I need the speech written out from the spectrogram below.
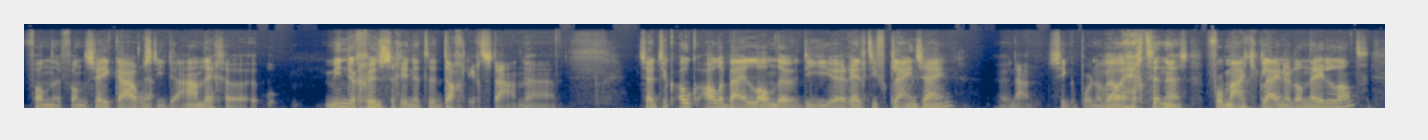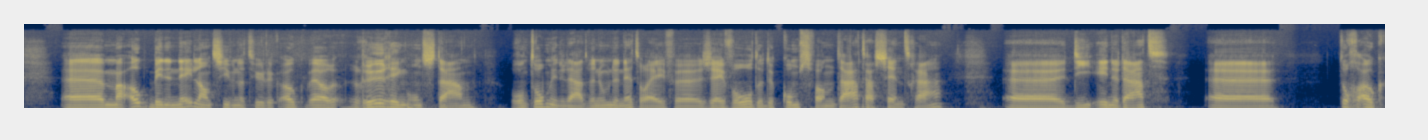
van, eh, van de zeekabels Ja. die de aanleggen minder gunstig in het daglicht staan. Ja. Het zijn natuurlijk ook allebei landen die relatief klein zijn. Nou, Singapore nog wel echt een formaatje kleiner dan Nederland. Eh, maar ook binnen Nederland zien we natuurlijk ook wel reuring ontstaan rondom inderdaad. We noemden net al even Zeewolde, de komst van datacentra. eh, die inderdaad eh, toch ook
